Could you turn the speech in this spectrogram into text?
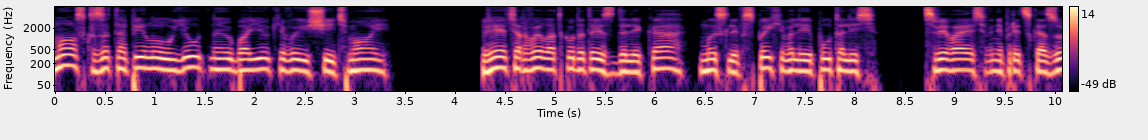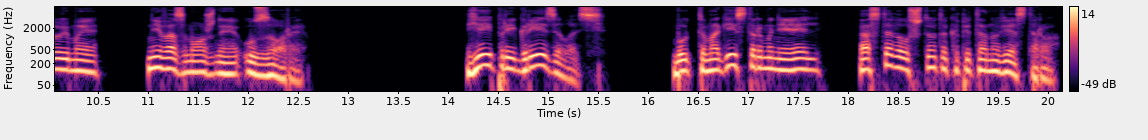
Мозг затопило уютной, убаюкивающей тьмой. Ветер выл откуда-то издалека, мысли вспыхивали и путались, свиваясь в непредсказуемые, невозможные узоры. Ей пригрезилось, будто магистр Маниэль оставил что-то капитану Вестеру.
